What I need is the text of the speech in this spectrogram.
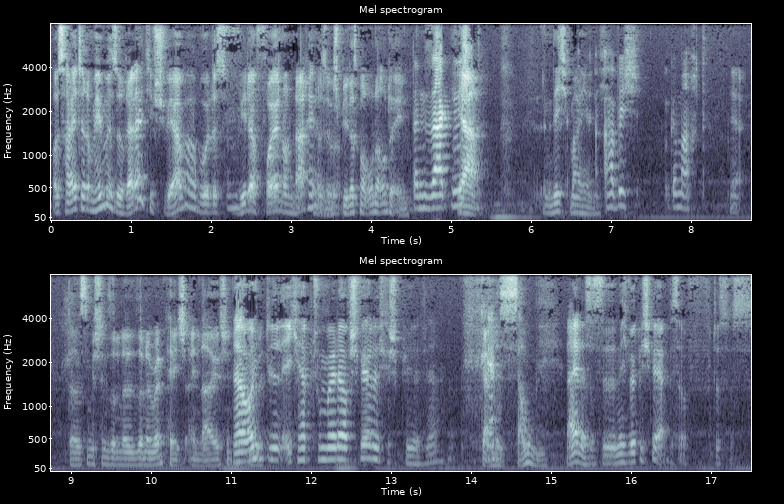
aus heiterem Himmel so relativ schwer war, wo das weder vorher noch nachher Also so. spiel das mal ohne Auto-Aim. Dann sag nicht, Ja. Nicht mal ja nicht. habe ich gemacht. Ja. Da ist nämlich schon so eine, so eine Rampage-Einlage. Ja, und ich habe Tomb Raider auf schwer durchgespielt, ja. Geile Ja. Sau. Nein, das ist äh, nicht wirklich schwer, bis auf, das ist,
